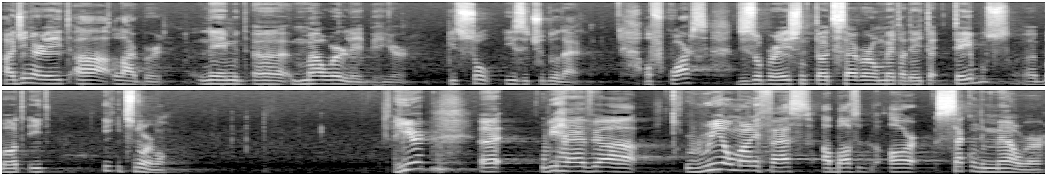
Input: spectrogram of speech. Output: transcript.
I generate a library named uh, malwarelib here. It's so easy to do that. Of course, this operation touched several metadata tables, uh, but it, it's normal. Here, uh, we have a real manifest about our second malware.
